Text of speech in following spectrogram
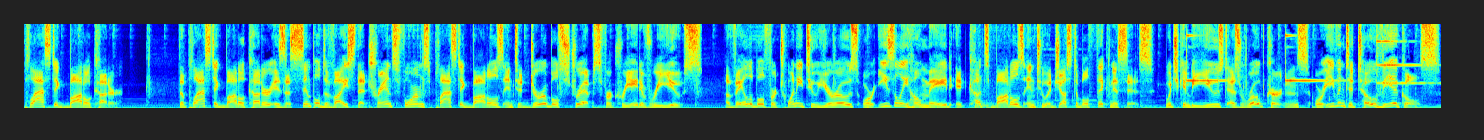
Plastic Bottle Cutter the plastic bottle cutter is a simple device that transforms plastic bottles into durable strips for creative reuse. Available for 22 euros or easily homemade, it cuts bottles into adjustable thicknesses, which can be used as rope curtains or even to tow vehicles.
